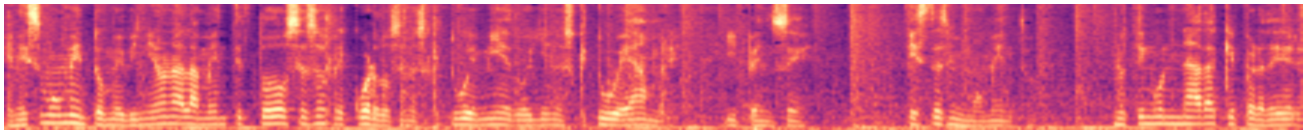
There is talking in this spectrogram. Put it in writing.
En ese momento me vinieron a la mente todos esos recuerdos en los que tuve miedo y en los que tuve hambre, y pensé, este es mi momento. No tengo nada que perder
